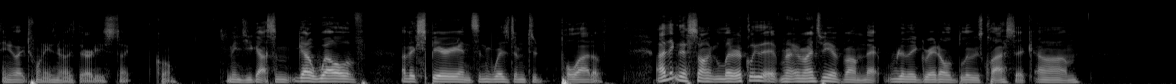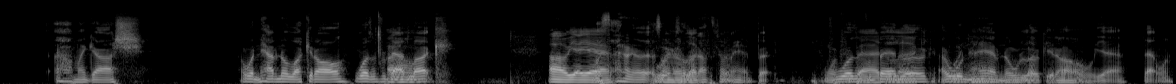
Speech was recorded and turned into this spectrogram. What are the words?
and you're like 20s and early 30s. It's like cool. It means you got some you got a well of of experience and wisdom to pull out of. I think this song lyrically it reminds me of um that really great old blues classic. Um, oh my gosh, I wouldn't have no luck at all. Wasn't for bad Oh, luck. Oh yeah, yeah. What's- I don't know that For song no off the top of my head, but If it wasn't for bad luck, I wouldn't have no luck at all. Yeah, that one.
